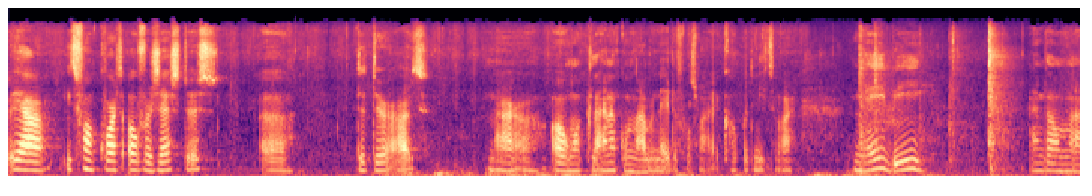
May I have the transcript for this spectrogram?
ja, iets van kwart over zes dus. Uh, de deur uit. Naar, uh, oh, mijn kleine komt naar beneden volgens mij. Ik hoop het niet, maar maybe. En dan, uh,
